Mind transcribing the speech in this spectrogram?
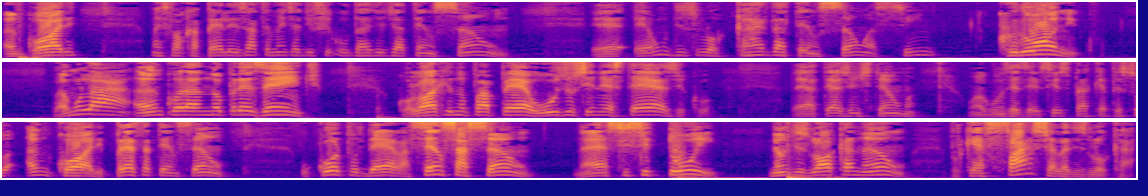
ancore. Mas Valcapella é exatamente a dificuldade de atenção é, é um deslocar da atenção assim crônico. Vamos lá, âncora no presente. Coloque no papel, use o sinestésico. É, até a gente tem uma, um, alguns exercícios para que a pessoa ancore, preste atenção. O corpo dela, sensação, né, se situe. Não desloca não porque é fácil ela deslocar.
